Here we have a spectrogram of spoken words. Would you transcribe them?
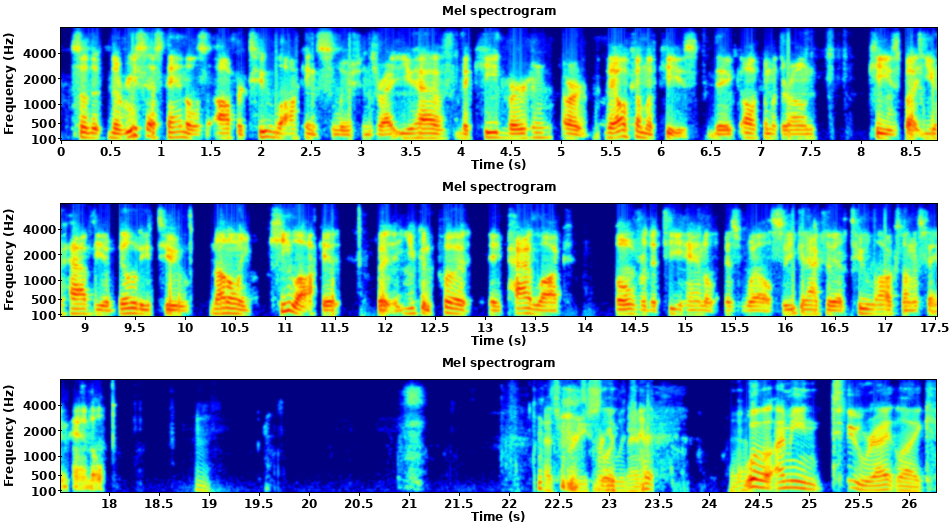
So the, the recessed handles offer two locking solutions, right? You have the keyed version, or they all come with keys. They all come with their own keys, but you have the ability to not only key lock it, but you can put a padlock over the T handle as well. So you can actually have two locks on the same handle. Hmm. That's pretty slick, man. Yeah. Well, I mean, too, right? Like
